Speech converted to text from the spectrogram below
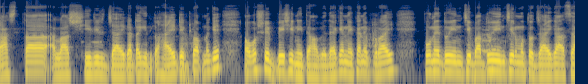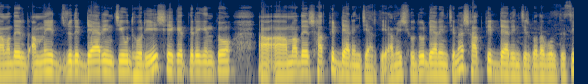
রাস্তা আলা সিঁড়ির জায়গাটা কিন্তু হাইট একটু আপনাকে অবশ্যই বেশি নিতে হবে। দেখেন এখানে প্রায় পৌনে দুই ইঞ্চি বা দুই ইঞ্চির মতো জায়গা আছে। আমাদের, আমি যদি দেড় ইঞ্চিও ধরি, সেক্ষেত্রে কিন্তু আমাদের সাত ফিট দেড় ইঞ্চি আর কি। আমি শুধু দেড় ইঞ্চি না, সাত ফিট দেড় ইঞ্চির কথা বলতেছি।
